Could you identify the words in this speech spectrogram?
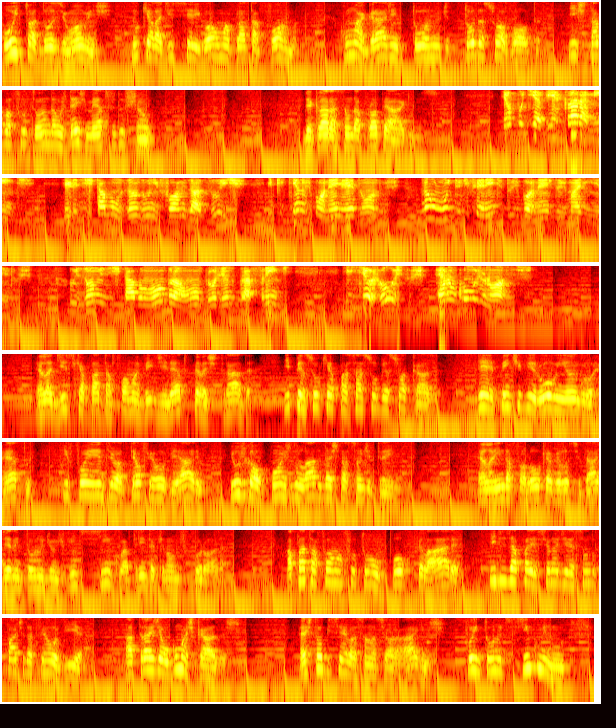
8 a 12 homens no que ela disse ser igual a uma plataforma, com uma grade em torno de toda a sua volta, e estava flutuando a uns 10 metros do chão. Declaração da própria Agnes. Eu podia ver claramente. Eles estavam usando uniformes azuis e pequenos bonés redondos, não muito diferentes dos bonés dos marinheiros. Os homens estavam ombro a ombro olhando para frente e seus rostos eram como os nossos. Ela disse que a plataforma veio direto pela estrada e pensou que ia passar sobre a sua casa. De repente virou em ângulo reto e foi entre o hotel ferroviário e os galpões do lado da estação de trem. Ela ainda falou que a velocidade era em torno de uns 25 a 30 km por hora. A plataforma flutuou um pouco pela área e desapareceu na direção do pátio da ferrovia, atrás de algumas casas. Esta observação da senhora Agnes foi em torno de 5 minutos.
